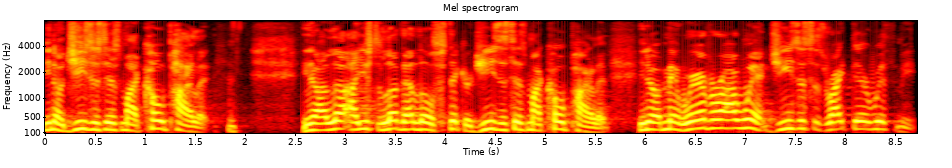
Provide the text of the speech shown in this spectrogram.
you know, Jesus is my co pilot. You know, I, love, I used to love that little sticker. Jesus is my co pilot. You know, it meant wherever I went, Jesus is right there with me.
